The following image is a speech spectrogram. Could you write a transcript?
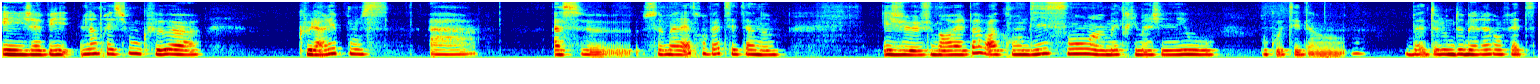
Et j'avais l'impression que, euh, que la réponse à, à ce, ce mal-être, en fait, c'était un homme. Et je, je me rappelle pas avoir grandi sans m'être imaginé au, aux côtés d'un bah, de l'homme de mes rêves en fait.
